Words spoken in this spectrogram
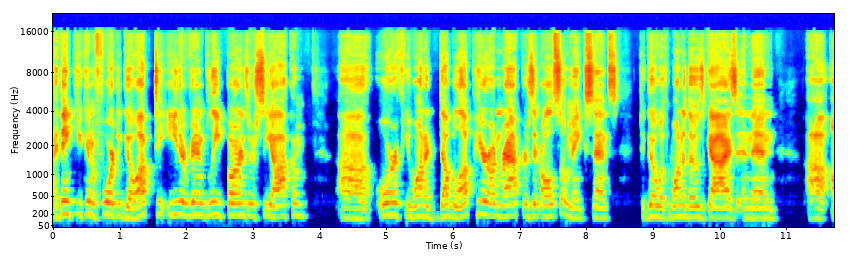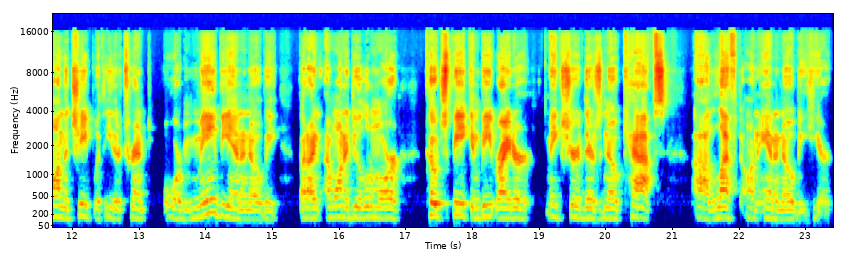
I think you can afford to go up to either VanVleet, Barnes, or Siakam. Uh, or if you want to double up here on Raptors, it also makes sense to go with one of those guys and then uh, on the cheap with either Trent or maybe Anunoby. But I, I want to do a little more coach speak and beat writer, make sure there's no caps uh, left on Anunoby here.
